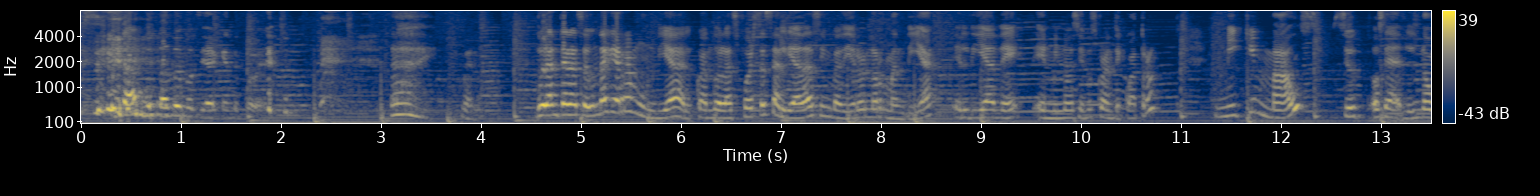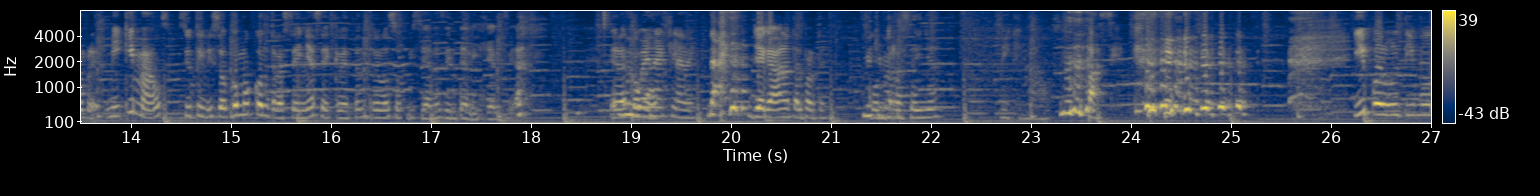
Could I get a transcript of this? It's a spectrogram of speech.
Estaban votando demasiada gente por él. Ay, bueno. Durante la Segunda Guerra Mundial, cuando las fuerzas aliadas invadieron Normandía el día de en 1944, Mickey Mouse, se o sea, el nombre Mickey Mouse se utilizó como contraseña secreta entre los oficiales de inteligencia. Era Muy como buena clave. llegaban a tal parte. Mickey contraseña Mouse. Pase. y por último,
